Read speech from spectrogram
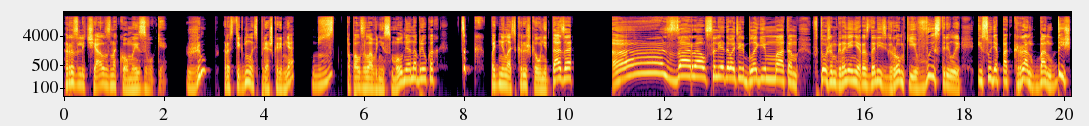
различал знакомые звуки. Жимп! Расстегнулась пряжка ремня, бзз, поползла вниз молния на брюках, цик! Поднялась крышка унитаза. а заорал следователь благим матом. В то же мгновение раздались громкие выстрелы, и, судя по кранг-бандыщ,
